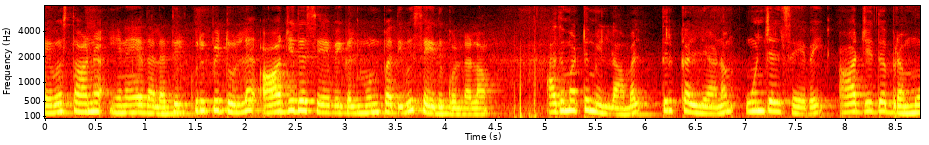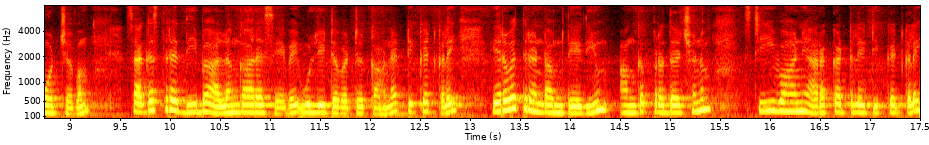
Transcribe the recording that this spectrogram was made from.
தேவஸ்தான இணையதளத்தில் குறிப்பிட்டுள்ள ஆர்ஜித சேவைகள் முன்பதிவு செய்து கொள்ளலாம். அது மட்டும் இல்லாமல் திருக்கல்யாணம் ஊஞ்சல் சேவை ஆர்ஜித பிரம்மோற்சவம் சகஸ்திர தீப அலங்கார சேவை உள்ளிட்டவற்றுக்கான டிக்கெட்களை இருபத்தி ரெண்டாம் தேதியும் அங்க பிரதர்ஷனம் ஸ்ரீவாணி அறக்கட்டளை டிக்கெட்களை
